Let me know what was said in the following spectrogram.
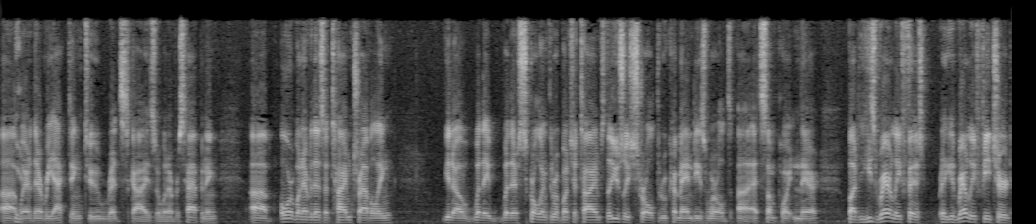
uh, yeah. where they're reacting to red skies or whatever's happening, uh, or whenever there's a time traveling. You know, where they where they're scrolling through a bunch of times, they'll usually stroll through Kamandi's world uh, at some point in there. But he's rarely finished. He's rarely featured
